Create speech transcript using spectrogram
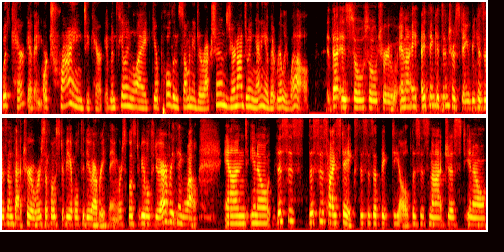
with caregiving or trying to caregive and feeling like you're pulled in so many directions, you're not doing any of it really well. That is so, so true. And I, I think it's interesting because isn't that true? We're supposed to be able to do everything. We're supposed to be able to do everything well. And, you know, this is this is high stakes. This is a big deal. This is not just, you know,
